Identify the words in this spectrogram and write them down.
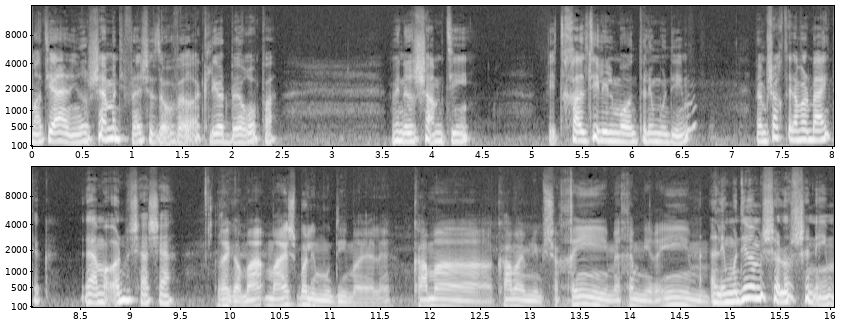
אמרתי, יאללה, אני נרשמת לפני שזה עובר רק להיות באירופה. ונרשמתי, והתחלתי ללמוד את הלימודים, והמשכתי לעבוד בהייטק. זה היה מאוד משעשע. רגע, מה, מה יש בלימודים האלה? כמה, כמה הם נמשכים? איך הם נראים? הלימודים הם שלוש שנים,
